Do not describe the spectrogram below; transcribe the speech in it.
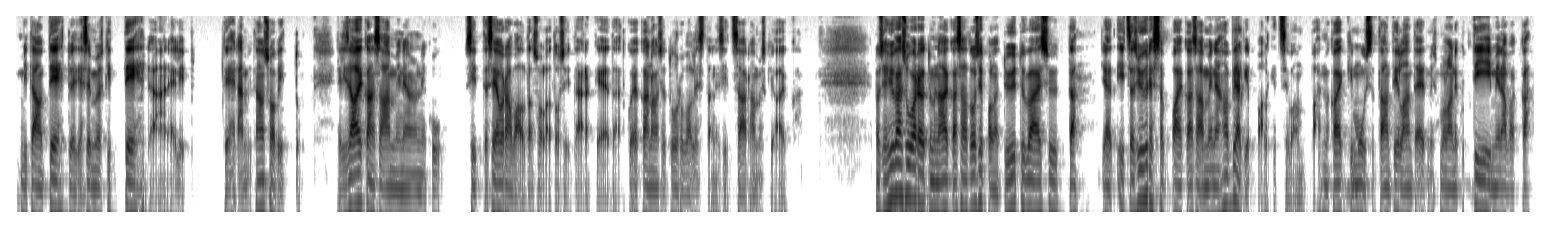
mitä on tehty, ja se myöskin tehdään. Eli tehdään mitä on sovittu. Eli se aikaansaaminen on niin kuin sitten seuraavalla tasolla tosi tärkeää, että kun ekana on se turvallista, niin sitten saadaan myöskin aikaa. No se hyvä suoriutuminen aikaa saa tosi paljon tyytyväisyyttä, ja itse asiassa yhdessä aikaansaaminen on vieläkin palkitsevampaa. Me kaikki muistetaan tilanteet, missä mulla on niin tiiminä vaikka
